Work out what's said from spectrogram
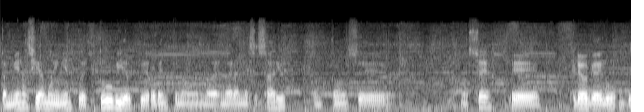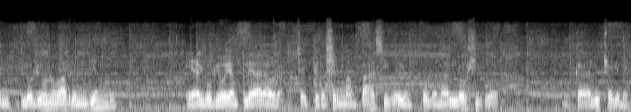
también hacía movimientos estúpidos que de repente no, no- no eran necesarios. Entonces, no sé, eh, creo que de lo, de- de lo que uno va aprendiendo es algo que voy a emplear ahora, ¿cachai? Quiero ser más básico y un poco más lógico en cada lucha que tenga.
